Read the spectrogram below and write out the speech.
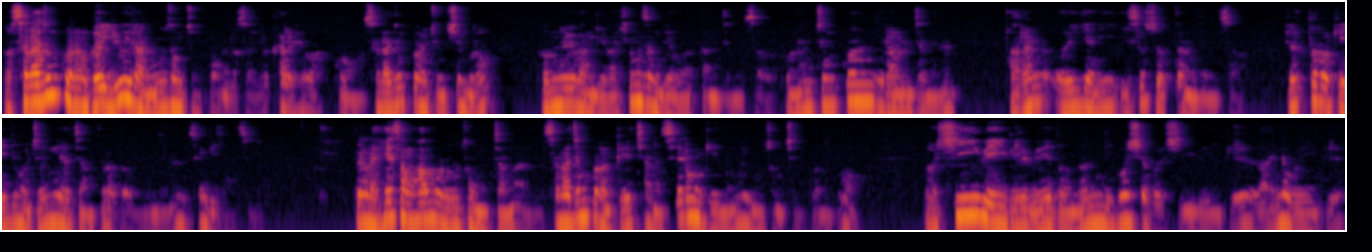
어, 선화증권은 거의 유일한 운송증권으로서 역할을 해왔고 선화증권을 중심으로 법률관계가 형성되어 왔다는 점에서 권한증권이라는 점에는 다른 의견이 있을 수 없다는 점에서 별도로 개념을 정의하지 않더라도 문제는 생기지 않습니다. 그러나 해상 화물 운송장은 선화증권을 대체하는 새로운 개념의 운송증권이고 어, Sea Waybill 외에도 Non-negotiable Sea Waybill, Liner Waybill,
